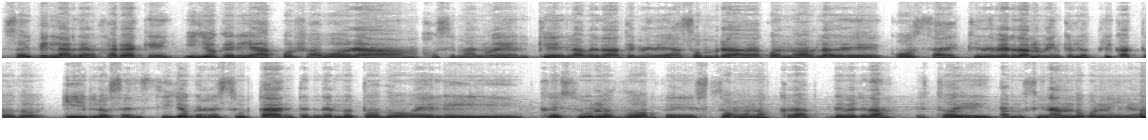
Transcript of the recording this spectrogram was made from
Soy Pilar de Aljaraque y yo quería por favor a José Manuel, que la verdad que me deja asombrada cuando habla de cosas, es que de verdad lo bien que lo explica todo y lo sencillo que resulta entenderlo todo, él y Jesús, los dos, que son unos cracks, de verdad. Estoy alucinando con ellos.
